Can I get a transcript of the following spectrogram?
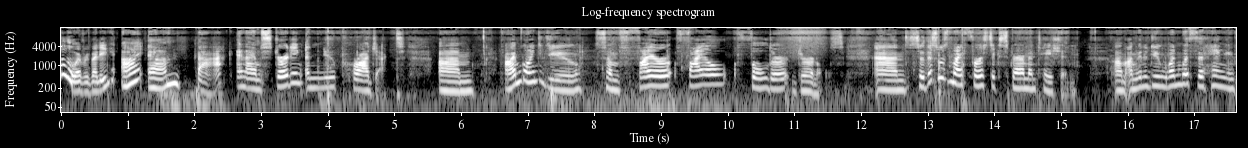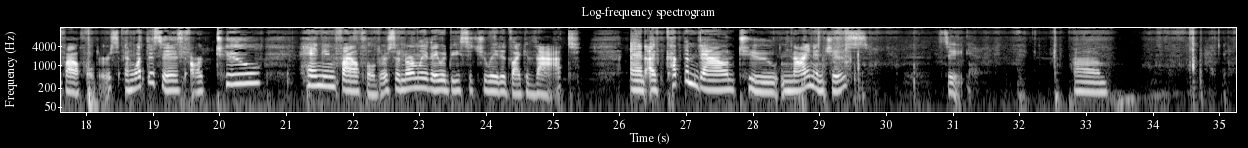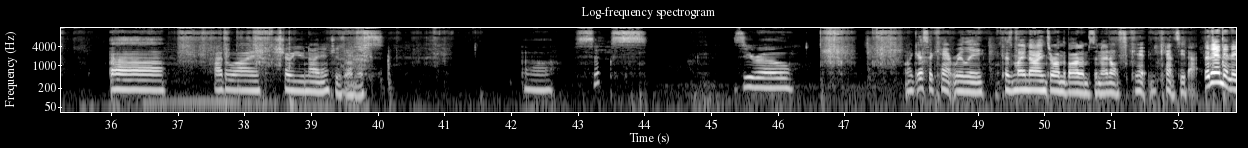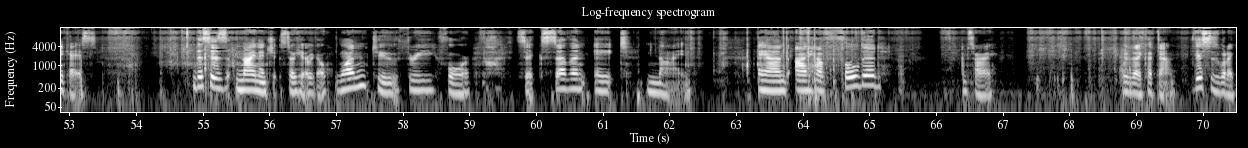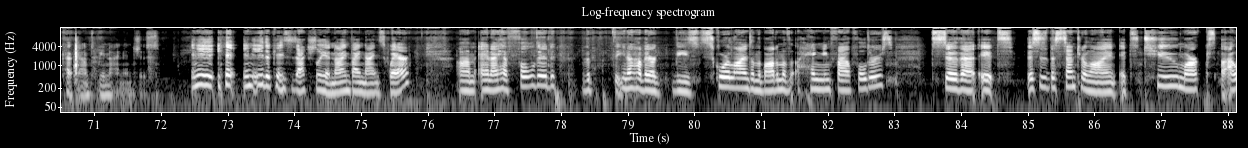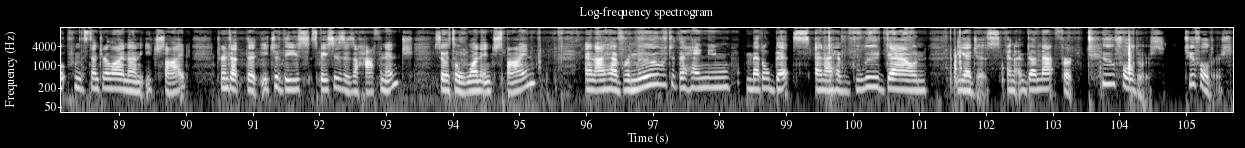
Hello everybody, I am back and I am starting a new project. Um, I'm going to do some fire file folder journals. And so this was my first experimentation. Um, I'm going to do one with the hanging file folders. And what this is are two hanging file folders. So normally they would be situated like that. And I've cut them down to nine inches see. Um, uh, how do I show you nine inches on this? Uh, six, zero. I guess I can't really, because my nines are on the bottoms and I don't, can't, you can't see that. But in any case, this is nine inches. So here we go. One, two, three, four, five, six, seven, eight, nine. And I have folded, I'm sorry, what did I cut down? This is what I cut down to be nine inches. In, e in either case, it's actually a nine by nine square. Um, and I have folded the, the, you know how there are these score lines on the bottom of hanging file folders so that it's this is the center line. It's two marks out from the center line on each side. Turns out that each of these spaces is a half an inch. So it's a one inch spine. And I have removed the hanging metal bits and I have glued down the edges. And I've done that for two folders, two folders.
